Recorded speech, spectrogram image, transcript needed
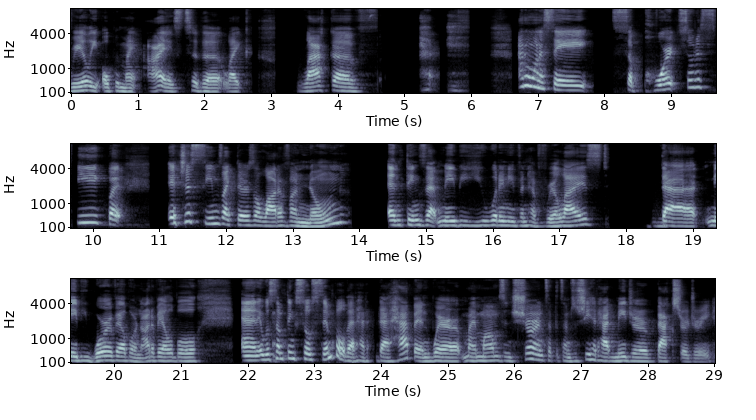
really opened my eyes to the like lack of, I don't want to say support, so to speak, but it just seems like there's a lot of unknown and things that maybe you wouldn't even have realized that maybe were available or not available. And it was something so simple that had that happened where my mom's insurance at the time so she had had major back surgery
